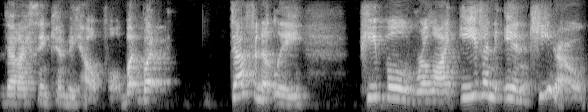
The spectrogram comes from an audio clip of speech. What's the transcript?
that I think can be helpful. But but definitely people rely even in keto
